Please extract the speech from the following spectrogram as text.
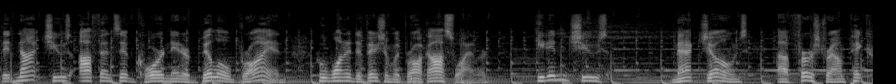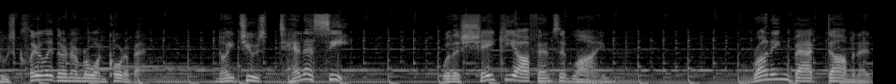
Did not choose offensive coordinator Bill O'Brien, who won a division with Brock Osweiler. He didn't choose Mac Jones, a first round pick who's clearly their number one quarterback. No, he chose Tennessee with a shaky offensive line running back dominant,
